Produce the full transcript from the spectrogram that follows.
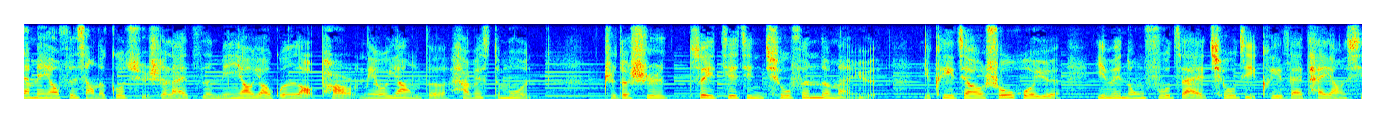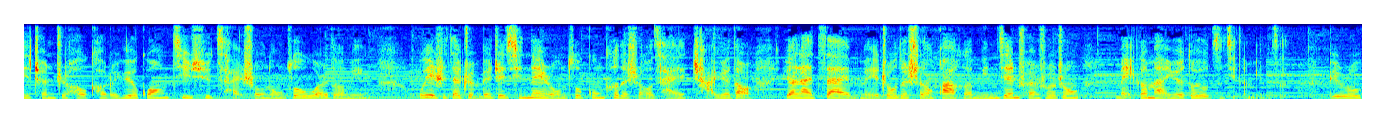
下面要分享的歌曲是来自民谣摇滚老炮 Neil Young 的《Harvest Moon》，指的是最接近秋分的满月，也可以叫收获月，因为农夫在秋季可以在太阳西沉之后，靠着月光继续采收农作物而得名。我也是在准备这期内容做功课的时候才查阅到，原来在美洲的神话和民间传说中，每个满月都有自己的名字。比如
